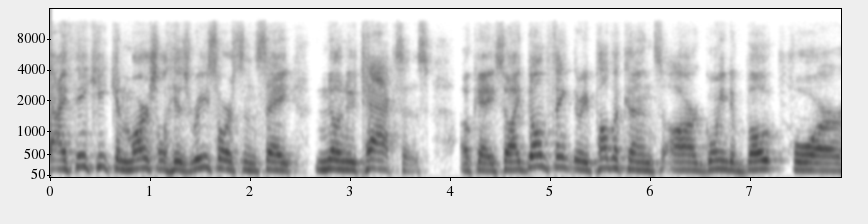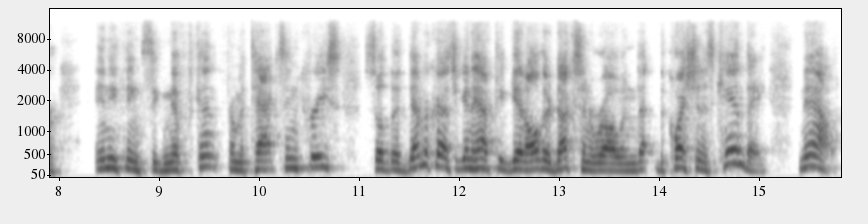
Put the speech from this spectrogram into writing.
I think he can marshal his resources and say no new taxes. Okay, so I don't think the Republicans are going to vote for anything significant from a tax increase. So the Democrats are going to have to get all their ducks in a row. And th- the question is, can they? Now,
